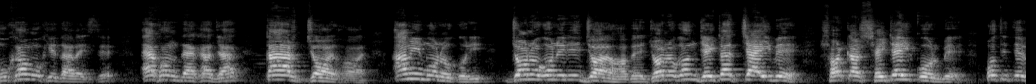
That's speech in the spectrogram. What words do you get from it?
মুখামুখি দাঁড়াইছে। এখন দেখা যাক কার জয় হয়। আমি মনে করি, জনগণেরই জয় হবে। জনগণ যেটা চাইবে, সরকার সেটাই করবে। অতীতের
